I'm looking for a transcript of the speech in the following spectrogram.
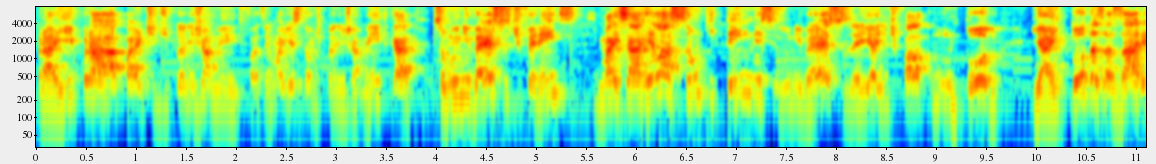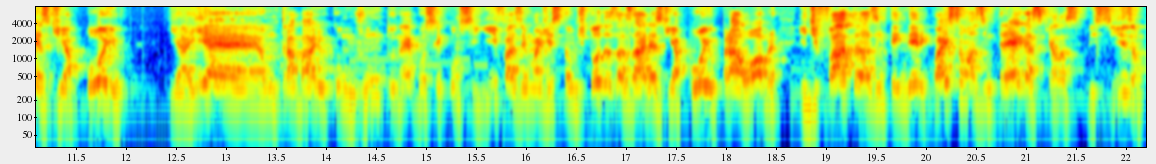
para ir para a parte de planejamento, fazer uma gestão de planejamento, cara, são universos diferentes, mas a relação que tem nesses universos, aí a gente fala como um todo, e aí todas as áreas de apoio, e aí é um trabalho conjunto, né? Você conseguir fazer uma gestão de todas as áreas de apoio para a obra e de fato elas entenderem quais são as entregas que elas precisam,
